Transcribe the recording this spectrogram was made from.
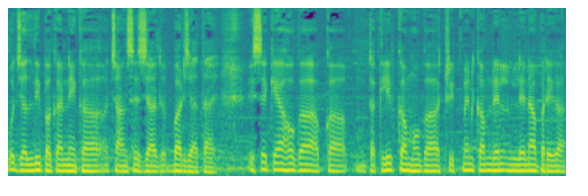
वो जल्दी पकड़ने का चांसेस ज़्यादा, बढ़ जाता है। इससे क्या होगा, आपका तकलीफ़ कम होगा ट्रीटमेंट कम लेना पड़ेगा,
